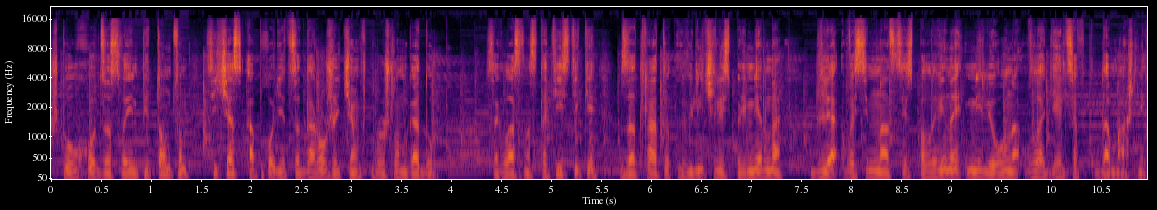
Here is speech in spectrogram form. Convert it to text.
что уход за своим питомцем сейчас обходится дороже, чем в прошлом году. Согласно статистике, затраты увеличились примерно для 18,5 миллиона владельцев домашних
